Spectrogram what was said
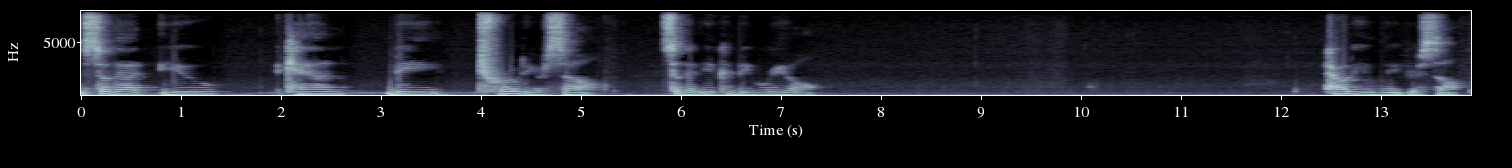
so that you can be true to yourself, so that you can be real. How do you leave yourself?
